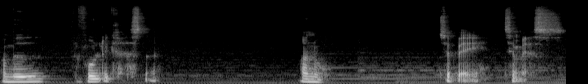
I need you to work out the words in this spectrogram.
og møde forfulgte kristne. Og nu tilbage til Mads.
